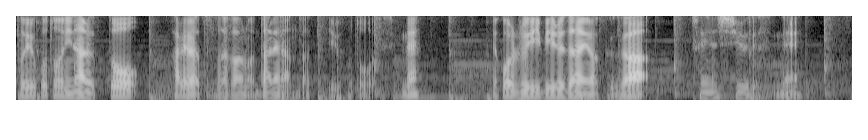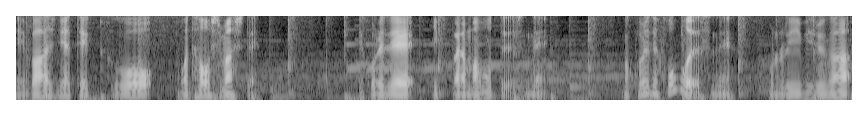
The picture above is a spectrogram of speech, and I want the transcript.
ということになると、彼らと戦うのは誰なんだっていうことですよね。で、これ、ルイビル大学が先週ですね、バージニアテックを倒しまして、でこれでいっぱいを守ってですね、ま、これでほぼですね、このルイビルが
